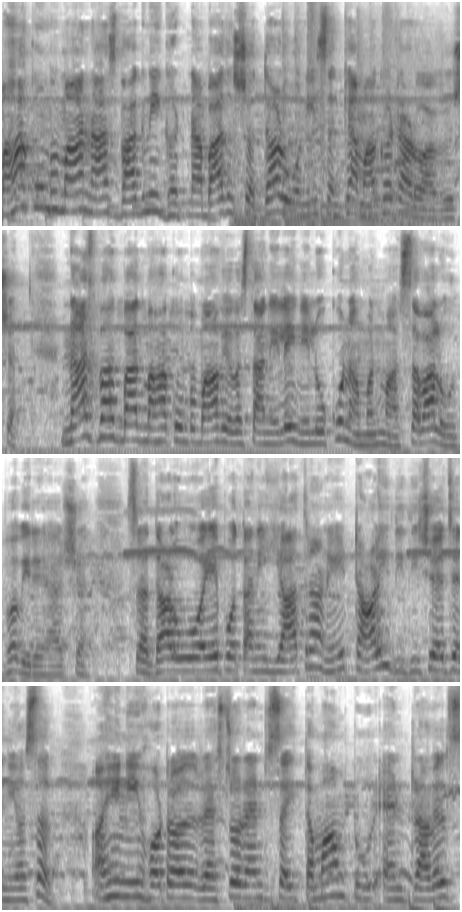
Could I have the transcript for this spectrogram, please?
મહાકુંભમાં નાસભાગની ઘટના બાદ શ્રદ્ધાળુઓની સંખ્યામાં ઘટાડો આવ્યો છે. નાસભાગ બાદ મહાકુંભમાં વ્યવસ્થાને લઈને લોકોના મનમાં સવાલો ઉદ્ભવી રહ્યા છે. શ્રદ્ધાળુઓએ પોતાની યાત્રાને ટાળી દીધી છે, જેની અસર અહીંની હોટલ, રેસ્ટોરન્ટ સહિત તમામ ટૂર એન્ડ ટ્રાવેલ્સ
